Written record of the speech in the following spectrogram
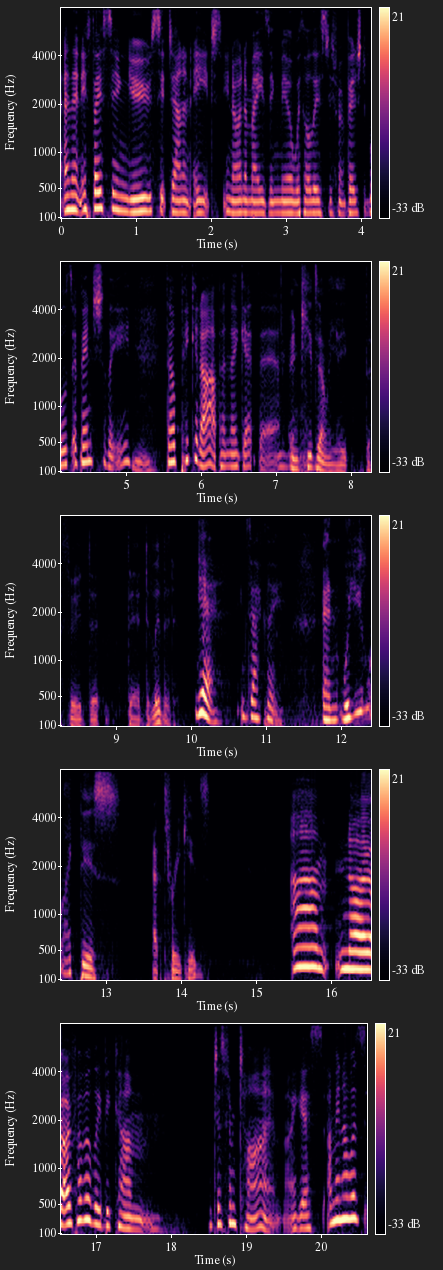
and then if they're seeing you sit down and eat, you know, an amazing meal with all these different vegetables, eventually Mm. they'll pick it up and they get there. and kids only eat the food that they're delivered Yeah, exactly. And were you like this at three kids Um, no, I've probably become just from time, I guess. I mean, I was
